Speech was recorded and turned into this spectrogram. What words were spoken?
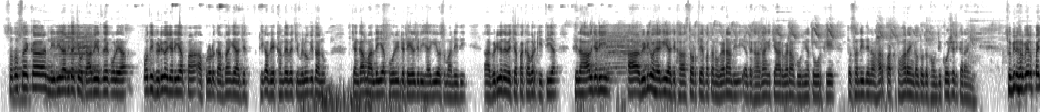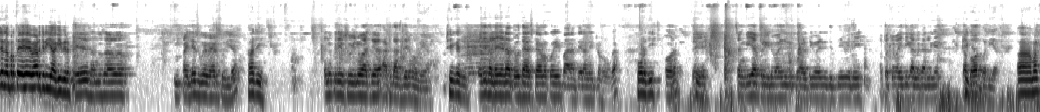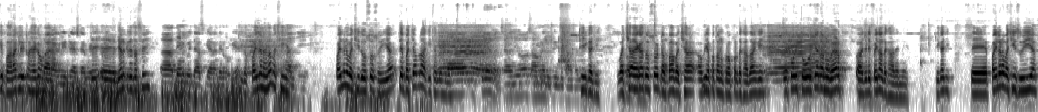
ਸੋ ਦੋਸਤੋ ਇੱਕ ਨੀਲੀ ਦਾ ਵੀ ਤਾਂ ਝੋਟਾ ਵੀਰ ਦੇ ਕੋਲ ਆ। ਉਹਦੀ ਵੀਡੀਓ ਜਿਹੜੀ ਆਪਾਂ ਅਪਲੋਡ ਕਰ ਦਾਂਗੇ ਅੱਜ ਠੀਕ ਆ ਵੇਖਣ ਦੇ ਵਿੱਚ ਮਿਲੂਗੀ ਤੁਹਾਨੂੰ। ਚੰਗਾ ਮਾਲੀ ਆ ਪੂਰੀ ਡਿਟੇਲ ਜਿਹੜੀ ਹੈਗੀ ਉਸ ਮਾਲੀ ਦੀ। ਆ ਵੀਡੀਓ ਦੇ ਵਿੱਚ ਆਪਾਂ ਕਵਰ ਕੀਤੀ ਆ। ਫਿਲਹਾਲ ਜਿਹੜੀ ਆ ਵੀਡੀਓ ਹੈਗੀ ਅੱਜ ਖਾਸ ਤੌਰ ਤੇ ਆਪਾਂ ਤੁਹਾਨੂੰ ਵਹਿੜਾਂ ਦੀ ਦਿਖਾ ਦਾਂਗੇ। ਚਾਰ ਵਹਿੜਾਂ ਪੂਰੀਆਂ ਤੋੜ ਕੇ ਤਸੱਲੀ ਦੇ ਨਾਲ ਹਰ ਪੱਖ ਤੋਂ ਹਰ ਐਂਗਲ ਤੋਂ ਦਿਖਾਉਣ ਦੀ ਕੋਸ਼ਿਸ਼ ਕਰਾਂਗੇ। ਸੋ ਵੀਰ ਹਰਵੇਲ ਪਹਿਲੇ ਨੰਬਰ ਤੇ ਇਹ ਵਹਿੜ ਜਿਹੜੀ ਆ ਗਈ ਵੀਰ। ਇਹ ਸੰਧੂ ਸਾਹਿਬ ਪਹਿਲੇ ਸੂਏ ਵੈੜ ਸੂਈ ਆ। ਹਾਂਜੀ। ਇਹਨੂੰ ਕਰੀਬ ਸੂਈ ਨੂੰ ਅੱਜ 8-10 ਦਿਨ ਹੋ ਗਏ ਆ। ਠੀਕ ਹੈ ਜੀ। ਇਹਦੇ ਥੱਲੇ ਜਿਹੜਾ ਦੁੱਧ ਹੈ ਇਸ ਟਾਈਮ ਕੋਈ 12-13 ਲੀਟਰ ਹੋਊਗਾ। ਹੁਣ ਜੀ? ਹੁਣ ਤੇ ਚੰਗੀ ਆ ਬਰੀਡ ਵਾਈਜ਼ ਵੀ ਕੁਆਲਿਟੀ ਵਾਈਜ਼ ਵੀ ਜਿੱਦੀ ਵੀ ਦੀ ਆਪਾਂ ਚਵਾਈ ਦੀ ਗੱਲ ਕਰ ਲਈਏ ਤਾਂ ਬਹੁਤ ਵਧੀਆ। ਆ ਮਤਲਬ ਕਿ 12 ਕੁ ਲੀਟਰ ਹੈਗਾ ਹੁਣ? 12 ਕੁ ਲੀਟਰ ਇਸ ਟਾਈਮ ਤੇ ਦਿਨ ਕਿੰਨੇ ਦੱਸਿਓ ਜੀ? ਦਿਨ ਕੋਈ 10 11 ਦਿਨ ਹੋ ਗਏ ਆ। ਠੀਕ ਆ ਪਹਿਲਣ ਹੈ ਨਾ ਬੱਚੀ ਹਾਂਜੀ। ਪਹਿਲਣ ਬੱਚੀ ਦੋਸਤੋ ਸੂਈ ਆ ਤੇ ਬੱਚਾ ਭਰਾ ਕੀ ਥੱਲੇ ਬੱਚਾ ਜੀ ਉਹ ਸਾਹਮਣੇ ਤੁਸੀਂ ਦਿਖਾ ਸਕਦੇ ਠੀਕ ਆ ਜੀ। ਬੱਚਾ ਹੈਗਾ ਦੋਸਤੋ ਡੱਬਾ ਬੱਚਾ ਉਹ ਵੀ ਆਪਾਂ ਤੁਹਾਨੂੰ ਪ੍ਰੋਪਰ ਦਿਖਾ ਦਾਂਗੇ। ਇੱਕ ਵਾਰੀ ਤੋੜ ਕੇ ਤੁਹਾਨੂੰ ਵੈੜ ਅ, ਜਿਹੜੀ ਪਹਿਲਾਂ ਦਿਖਾ ਦਿੰਨੇ ਆ ਠੀਕ ਆ ਜੀ। ਤੇ ਪਹਿਲਣ ਬੱਚੀ ਸੂਈ ਆ।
